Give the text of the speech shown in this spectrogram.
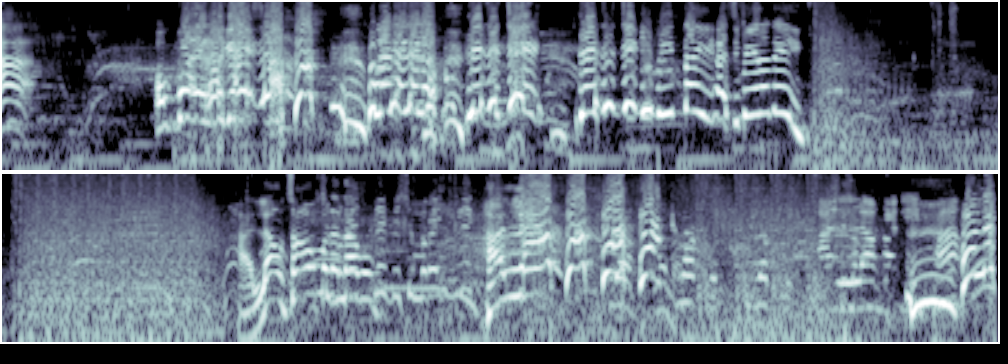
Ah. Ugma lang, guys. Wala, wala, si Chi! Guys, si Chi, gibitay. Ah, si Mira ni. Hala, unsa ako man na ako? Click, si Maray click. Hala! Ala ka ni ha. Uy,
